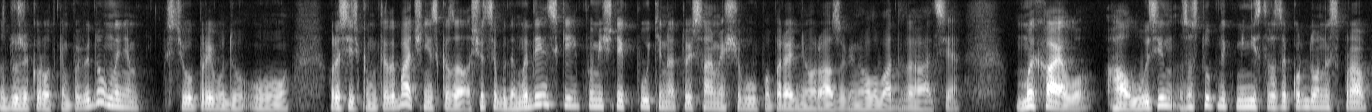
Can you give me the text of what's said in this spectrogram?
з дуже коротким повідомленням з цього приводу у російському телебаченні. і Сказала, що це буде Мединський помічник Путіна, той самий, що був попереднього разу. Він голова делегація. Михайло Галузін, заступник міністра закордонних справ,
